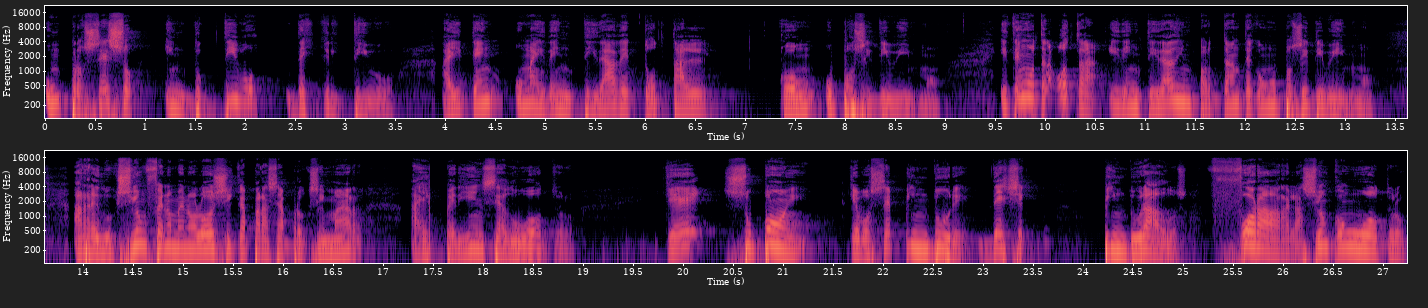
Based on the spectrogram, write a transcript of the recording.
um processo inductivo descritivo. Aí tem uma identidade total com o positivismo. E tem outra, outra identidade importante com o positivismo. A redução fenomenológica para se aproximar à experiência do outro, que supõe que você pendure, deixe pendurados fora da relação com o outro,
